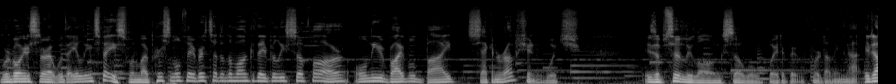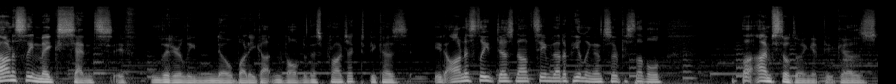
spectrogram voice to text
we're going to start out with Alien Space, one of my personal favorites out of the manga they've released so far, only rivaled by Second Eruption, which is absurdly long, so we'll wait a bit before dubbing that. It honestly makes sense if literally nobody got involved in this project, because it honestly does not seem that appealing on surface level, but I'm still doing it because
